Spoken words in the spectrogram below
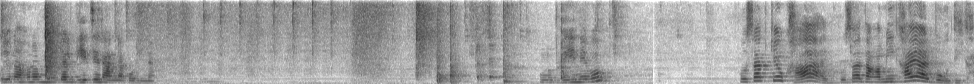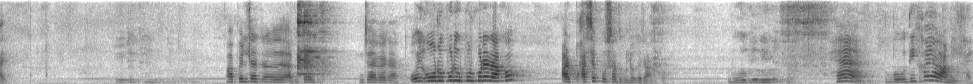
ওই জন্য আর মুগ ডাল ভেজে রান্না করি না। ধুয়ে নেব। প্রসাদ কেউ খায়? প্রসাদ আমি খাই আর বৌদি খাই আপেলটা একটা জায়গায় রাখ। ওই ওর উপরে উপর করে রাখো আর পাশে প্রসাদগুলোকে রাখো। বৌদি নেবে হ্যাঁ বৌদি খায় আর আমি খাই।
